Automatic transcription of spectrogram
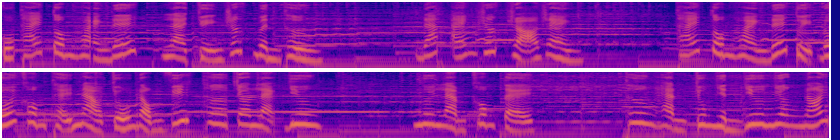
của Thái Tôn Hoàng đế là chuyện rất bình thường. Đáp án rất rõ ràng. Thái Tôn Hoàng đế tuyệt đối không thể nào chủ động viết thơ cho Lạc Dương. Ngươi làm không tệ. Thương hành chung nhìn dư nhân nói,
